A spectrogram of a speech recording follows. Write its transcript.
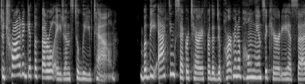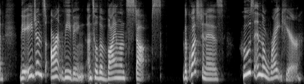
to try to get the federal agents to leave town. But the acting secretary for the Department of Homeland Security has said the agents aren't leaving until the violence stops. The question is Who's in the right here?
